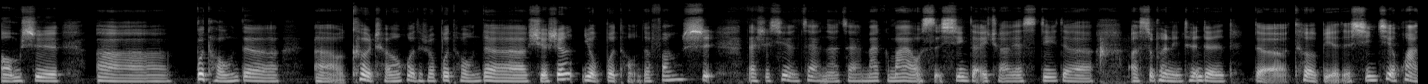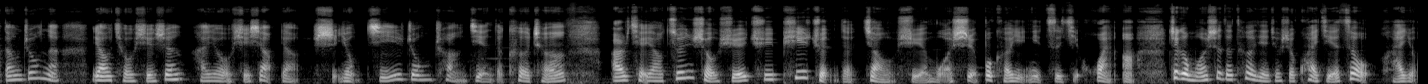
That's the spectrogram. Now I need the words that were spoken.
我们是呃不同的。呃，课程或者说不同的学生用不同的方式，但是现在呢，在 Mike Miles 新的 HISD 的呃 Superintendent 的特别的新计划当中呢，要求学生还有学校要使用集中创建的课程，而且要遵守学区批准的教学模式，不可以你自己换啊。这个模式的特点就是快节奏，还有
